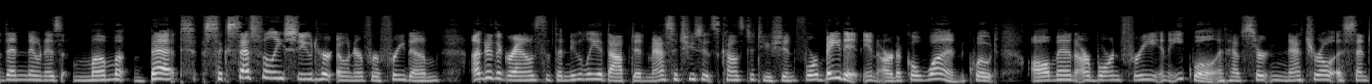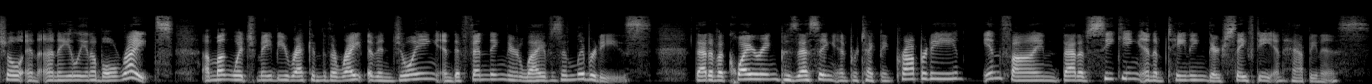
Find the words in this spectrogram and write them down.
then known as Mum Bet, successfully sued her owner for freedom under the grounds that the newly adopted Massachusetts Constitution forbade it in Article 1, quote, all men are born free and equal and have certain natural, essential, and unalienable rights, among which may be reckoned the right of enjoying and defending their lives and liberties, that of acquiring, possessing, and protecting property, in fine, that of seeking and obtaining their safety and happiness.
